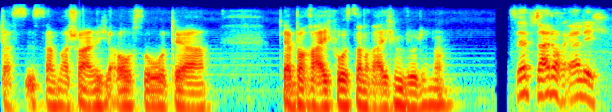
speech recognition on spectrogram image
das ist dann wahrscheinlich auch so der, der Bereich, wo es dann reichen würde. Ne? Selbst sei doch ehrlich,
